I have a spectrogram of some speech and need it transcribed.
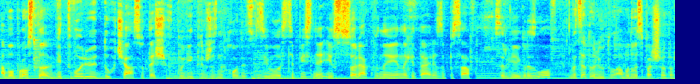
Або просто відтворюють дух часу, те, що в повітрі вже знаходиться. З'явилася ця пісня, і соляк в неї на гітарі записав Сергій Гризлов 20 лютого або 21-го, там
